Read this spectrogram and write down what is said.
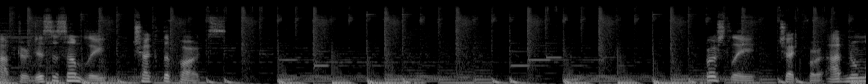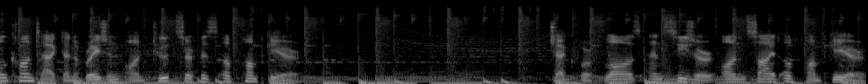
After disassembly, check the parts. Firstly, check for abnormal contact and abrasion on tooth surface of pump gear. Check for flaws and seizure on side of pump gear.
